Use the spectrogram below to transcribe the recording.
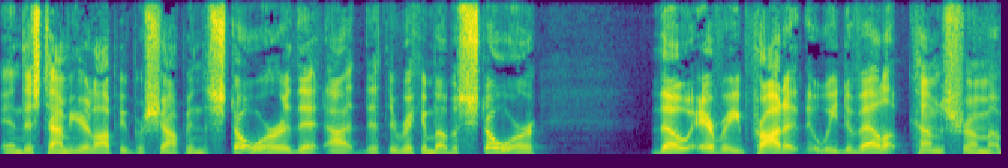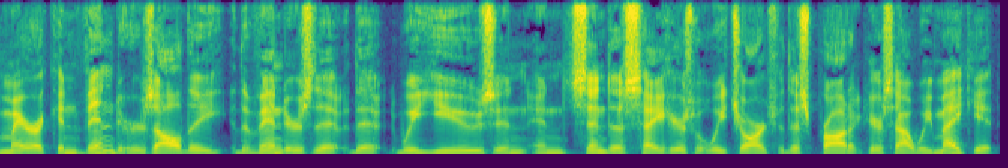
and this time of year, a lot of people shop in the store. That uh, that the Rick and Bubba store though every product that we develop comes from American vendors, all the, the vendors that, that we use and, and send us, hey, here's what we charge for this product, here's how we make it.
